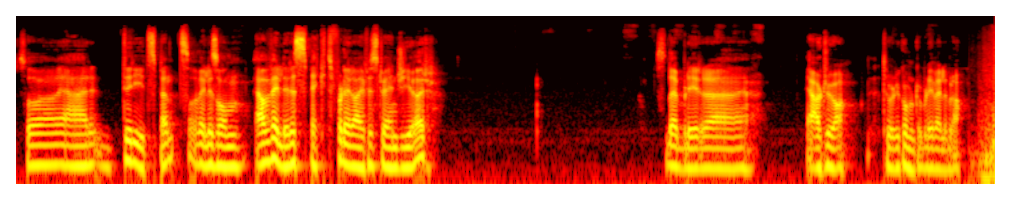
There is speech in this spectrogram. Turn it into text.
Så jeg er dritspent og veldig sånn Jeg har veldig respekt for det Life is Strange gjør. Så det blir eh, Jeg har trua. Jeg tror det kommer til å bli veldig bra.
